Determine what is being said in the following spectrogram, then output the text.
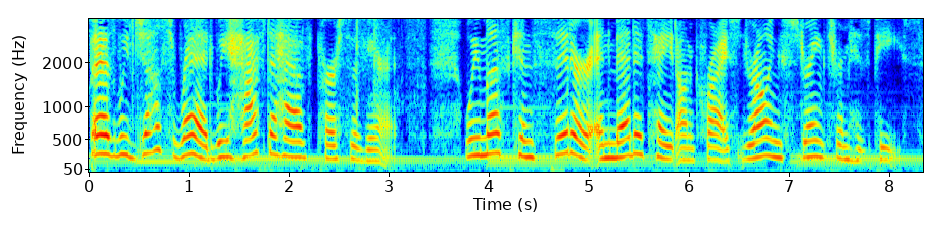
but as we just read, we have to have perseverance. We must consider and meditate on Christ, drawing strength from his peace.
